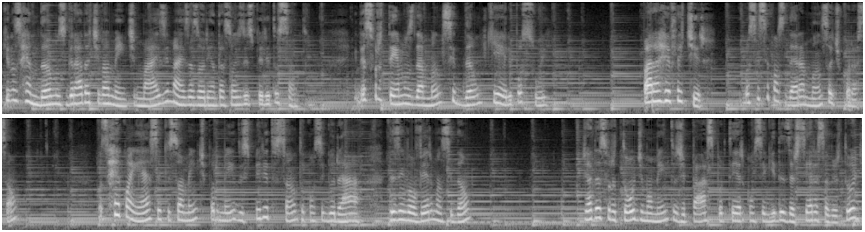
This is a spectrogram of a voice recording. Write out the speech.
Que nos rendamos gradativamente mais e mais às orientações do Espírito Santo e desfrutemos da mansidão que ele possui. Para refletir, você se considera mansa de coração? Você reconhece que somente por meio do Espírito Santo conseguirá desenvolver mansidão? Já desfrutou de momentos de paz por ter conseguido exercer essa virtude?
